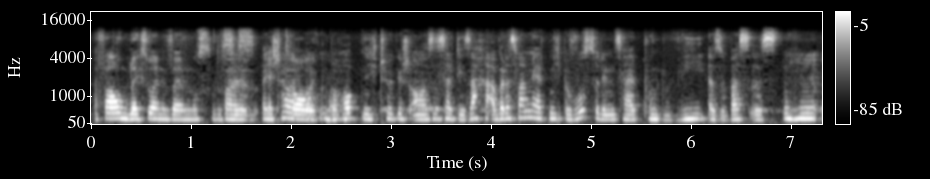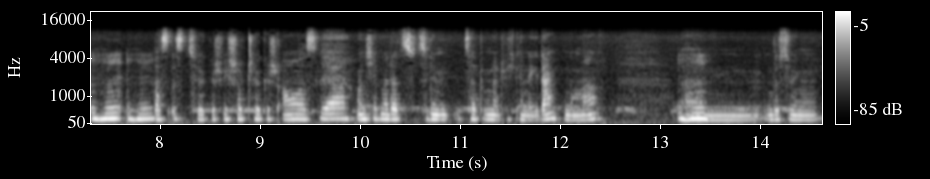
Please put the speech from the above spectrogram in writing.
Erfahrung gleich so eine sein musste. Das Weil ist echt ich traurig. Auch überhaupt nicht türkisch aus. Das ist halt die Sache. Aber das war mir halt nicht bewusst zu dem Zeitpunkt, wie, also was ist, mhm, mh, mh. was ist türkisch, wie schaut türkisch aus. Ja. Und ich habe mir dazu zu dem Zeitpunkt natürlich keine Gedanken gemacht. Mhm. Ähm, deswegen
